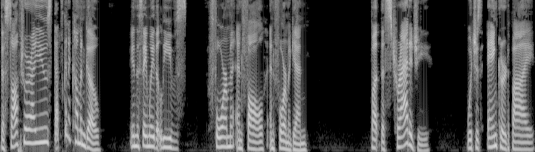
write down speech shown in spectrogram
The software I use, that's going to come and go in the same way that leaves form and fall and form again. But the strategy, which is anchored by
